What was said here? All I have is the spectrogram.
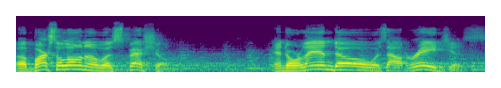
Uh, Barcelona was special, and Orlando was outrageous.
